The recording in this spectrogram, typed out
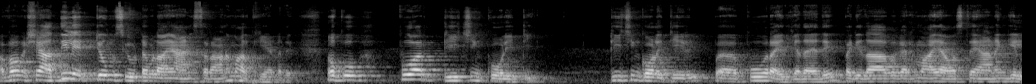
അപ്പോൾ പക്ഷേ അതിൽ ഏറ്റവും സ്യൂട്ടബിളായ ആൻസറാണ് മാർക്ക് ചെയ്യേണ്ടത്. നോക്കൂ പുവർ ടീച്ചിങ് ക്വാളിറ്റി ടീച്ചിങ് ക്വാളിറ്റിയിൽ പൂവറായിരിക്കും അതായത് പരിതാപകരമായ അവസ്ഥയാണെങ്കിൽ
